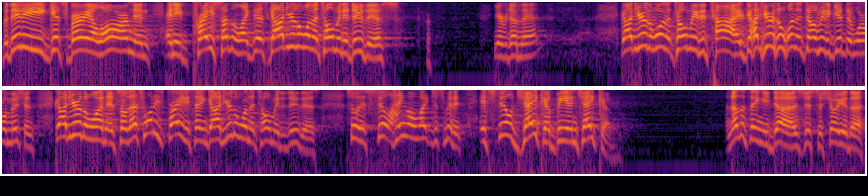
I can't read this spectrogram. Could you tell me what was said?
But then he gets very alarmed and, and he prays something like this God, you're the one that told me to do this. you ever done that? God, you're the one that told me to tithe. God, you're the one that told me to get to world missions. God, you're the one. And so that's what he's praying. He's saying, God, you're the one that told me to do this. So it's still, hang on, wait just a minute. It's still Jacob being Jacob. Another thing he does, just to show you the,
